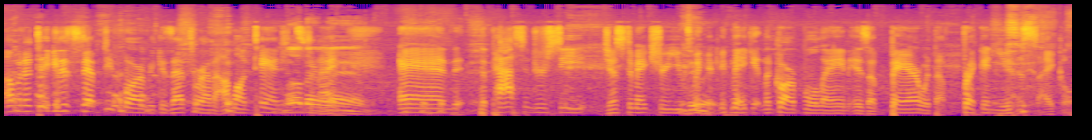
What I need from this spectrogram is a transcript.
I'm going to take it a step too far because that's where I'm I'm on tangents tonight. Motherland. And the passenger seat, just to make sure you make, it. make it in the carpool lane, is a bear with a frickin' unicycle.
